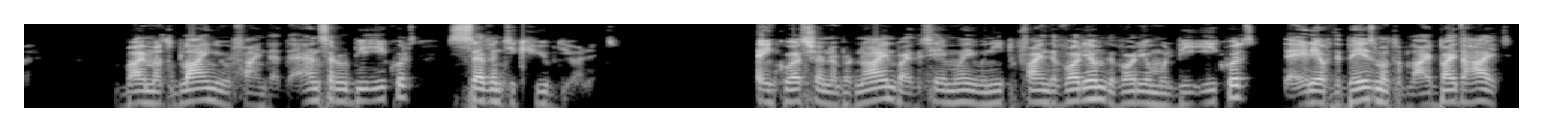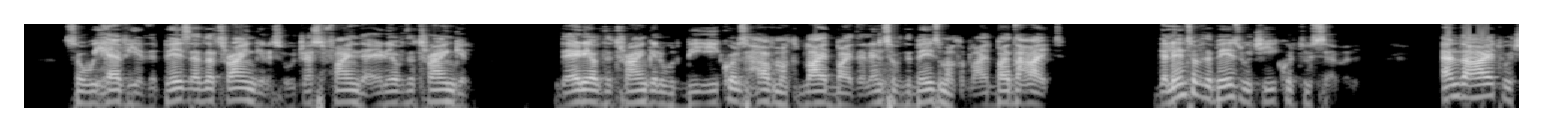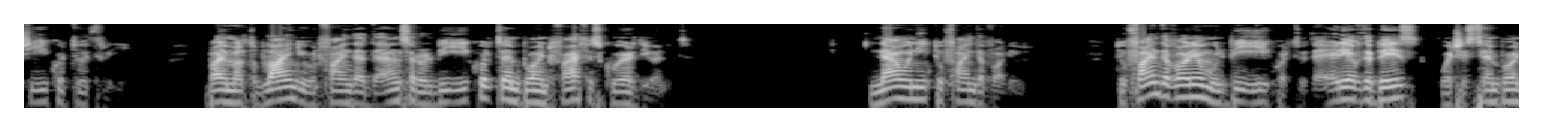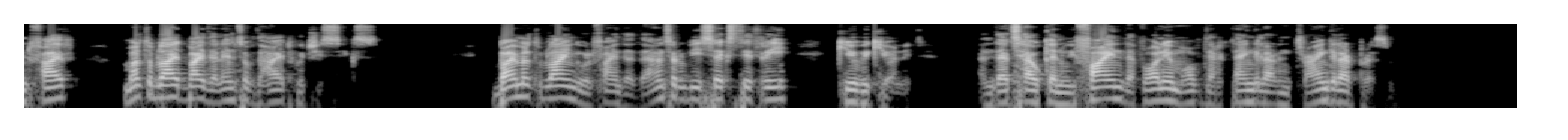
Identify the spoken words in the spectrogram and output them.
By multiplying you will find that the answer will be equal 70 cubed units. In question number 9 by the same way we need to find the volume. The volume will be equals the area of the base multiplied by the height. So we have here the base of the triangle, so we just find the area of the triangle. The area of the triangle would be equals half multiplied by the length of the base multiplied by the height. The length of the base which equal to 7. and the height which is equal to 3. By multiplying you will find that the answer will be equal to 10.5 squared unit. Now we need to find the volume. To find the volume will be equal to the area of the base, which is 10.5, multiplied by the length of the height, which is 6. By multiplying, will find that the answer will be 63 cubic unit. And that's how can we find the volume of the rectangular and triangular prism.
